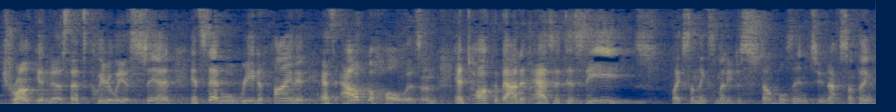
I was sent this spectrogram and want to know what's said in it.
Drunkenness, that's clearly a sin. Instead, we'll redefine it as alcoholism and talk about it as a disease, like something somebody just stumbles into, not something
